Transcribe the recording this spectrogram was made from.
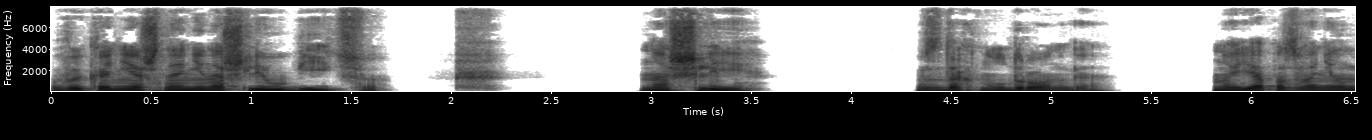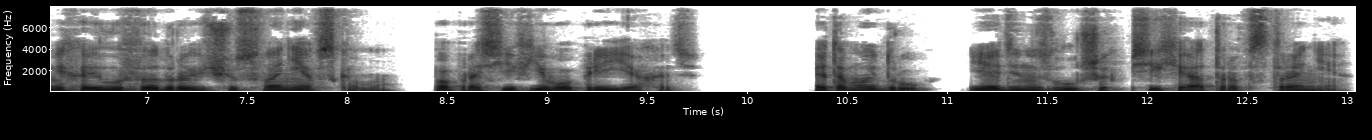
«Вы, конечно, не нашли убийцу». «Нашли», – вздохнул Дронга но я позвонил Михаилу Федоровичу Сваневскому, попросив его приехать. Это мой друг и один из лучших психиатров в стране.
